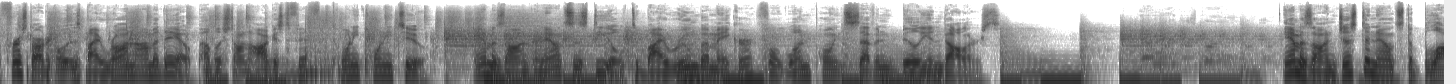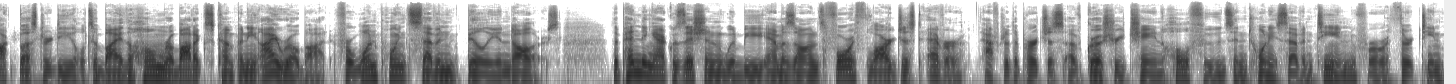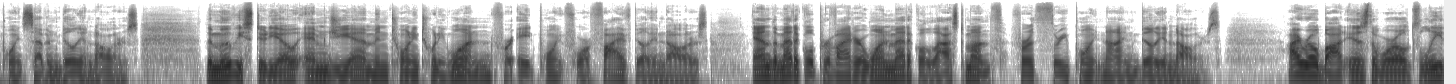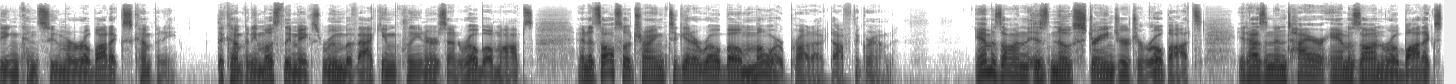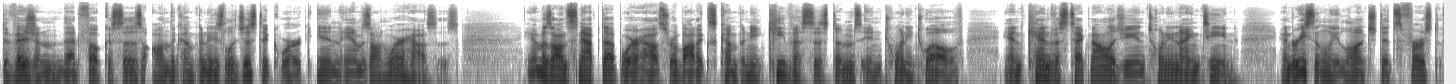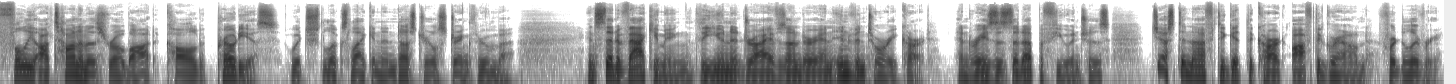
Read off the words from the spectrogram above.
First article is by Ron Amadeo, published on August 5th, 2022. Amazon announces deal to buy Roomba Maker for $1.7 billion. Amazon just announced a blockbuster deal to buy the home robotics company iRobot for $1.7 billion. The pending acquisition would be Amazon's fourth largest ever after the purchase of grocery chain Whole Foods in 2017 for $13.7 billion, the movie studio MGM in 2021 for $8.45 billion, and the medical provider One Medical last month for $3.9 billion. iRobot is the world's leading consumer robotics company. The company mostly makes Roomba vacuum cleaners and robo mops, and it's also trying to get a robo mower product off the ground. Amazon is no stranger to robots. It has an entire Amazon robotics division that focuses on the company's logistic work in Amazon warehouses. Amazon snapped up warehouse robotics company Kiva Systems in 2012 and Canvas Technology in 2019, and recently launched its first fully autonomous robot called Proteus, which looks like an industrial strength Roomba. Instead of vacuuming, the unit drives under an inventory cart and raises it up a few inches, just enough to get the cart off the ground for delivery.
